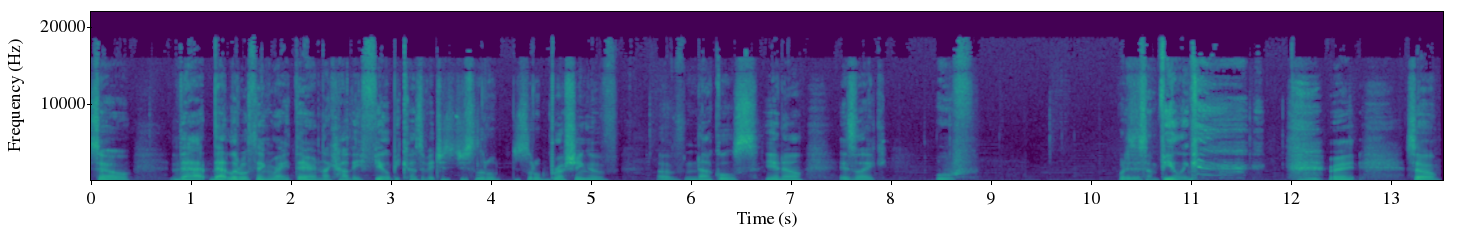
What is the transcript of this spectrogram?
So that that little thing right there and like how they feel because of it, just just a little just a little brushing of of knuckles, you know, is like, oof, what is this I'm feeling? right? So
